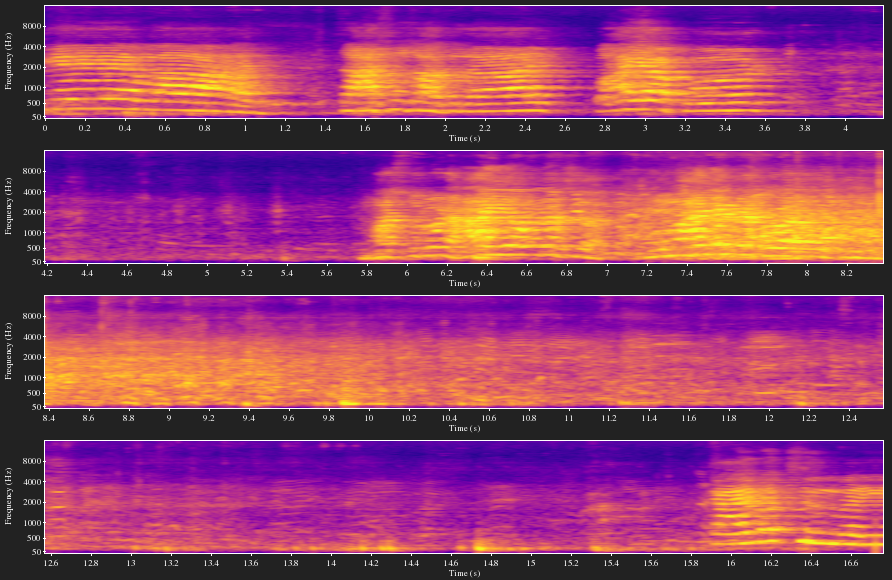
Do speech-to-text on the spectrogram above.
ये बाय सासू सासराय पाया पड मसरूड हा एवढंच मी माझ्याकडे डोळा लावतो. काय मग सुनबाई?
